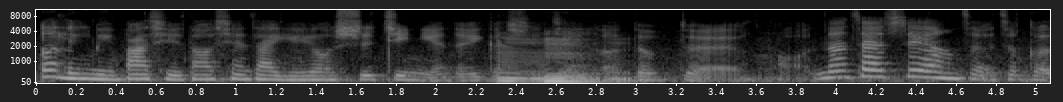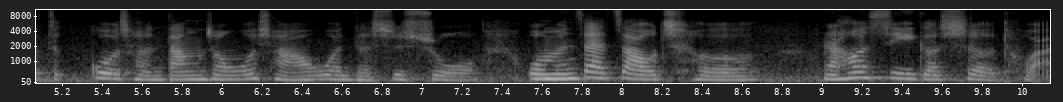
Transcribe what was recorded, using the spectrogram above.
二零零八其实到现在也有十几年的一个时间了，嗯嗯嗯对不对？好，那在这样子的这个这个过程当中，我想要问的是说，我们在造车，然后是一个社团，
